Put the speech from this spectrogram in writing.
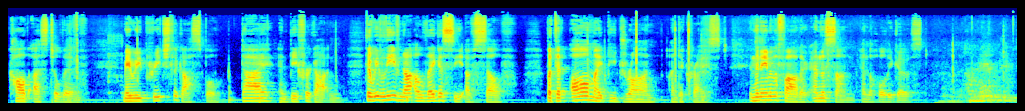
called us to live. May we preach the gospel, die, and be forgotten, that we leave not a legacy of self, but that all might be drawn unto Christ. In the name of the Father, and the Son, and the Holy Ghost. Amen.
